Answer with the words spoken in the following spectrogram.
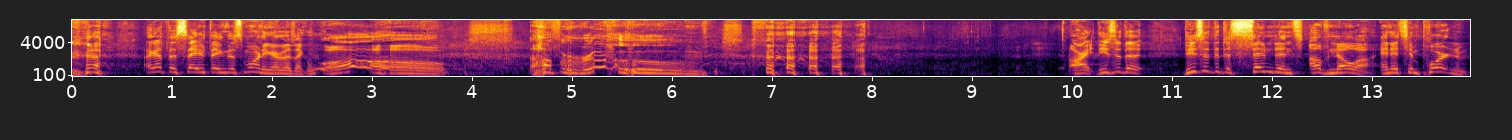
I got the same thing this morning. Everybody's like, whoa, the upper room. All right, these are the these are the descendants of Noah, and it's important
